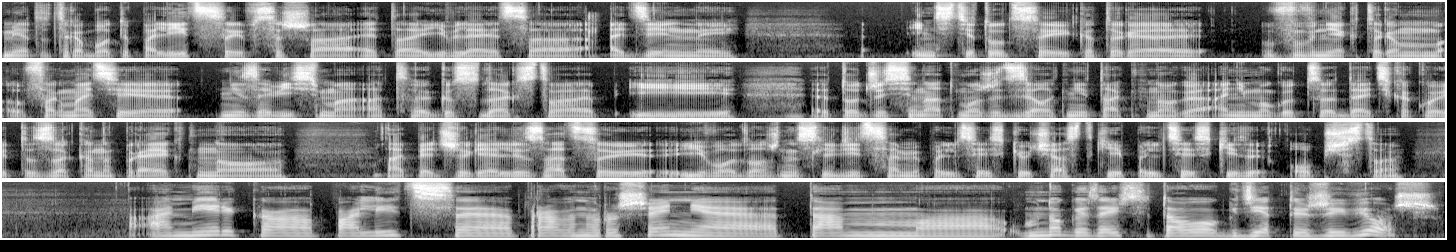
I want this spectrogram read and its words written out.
метод работы полиции в США, это является отдельной институцией, которая в некотором формате независимо от государства, и тот же Сенат может сделать не так много. Они могут дать какой-то законопроект, но, опять же, реализацию его должны следить сами полицейские участки и полицейские общества. Америка, полиция, правонарушения, там э, многое зависит от того, где ты живешь.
